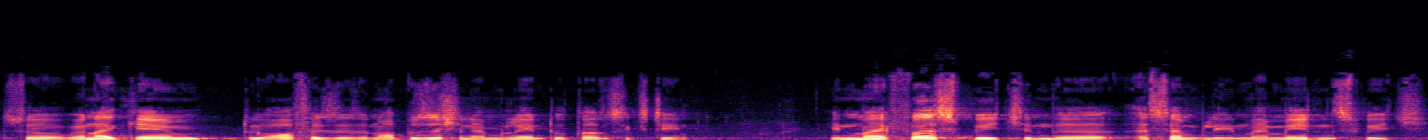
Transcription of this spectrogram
So when I came to office as an opposition MLA in 2016, in my first speech in the assembly, in my maiden speech,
